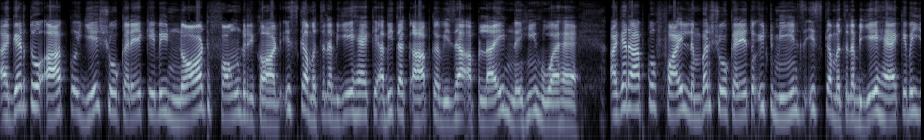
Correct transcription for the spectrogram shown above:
अगर तो आपको ये शो करे कि भाई नॉट फाउंड रिकॉर्ड इसका मतलब ये है कि अभी तक आपका वीज़ा अप्लाई नहीं हुआ है। अगर आपको फ़ाइल नंबर शो करे तो इट मींस इसका मतलब ये है कि भाई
